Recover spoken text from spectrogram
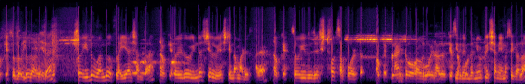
ಓಕೆ ಸೊ ದೊಡ್ಡದಾಗುತ್ತೆ. ಸೊ ಇದು ಒಂದು ಫ್ಲೈ ಆಶ್ ಅಂತ. ಸೊ ಇದು ಇಂಡಸ್ಟ್ರಿಯಲ್ ವೇಸ್ಟ್ ಇಂದ ಮಾಡಿರ್ತಾರೆ. ಓಕೆ ಸೊ ಇದು just for support okay plant hold ಆಗೋಕೆ ಇದರಿಂದ ನ್ಯೂಟ್ರಿಷನ್ ಏನು ಸಿಗಲ್ಲ.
